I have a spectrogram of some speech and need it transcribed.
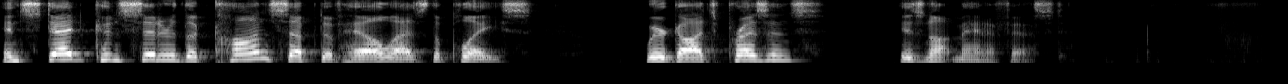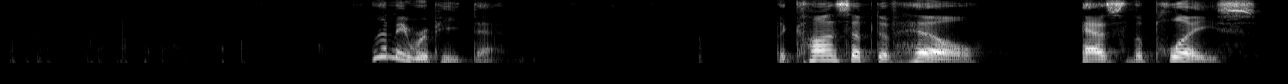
Instead, consider the concept of hell as the place where God's presence is not manifest. Let me repeat that. The concept of hell as the place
